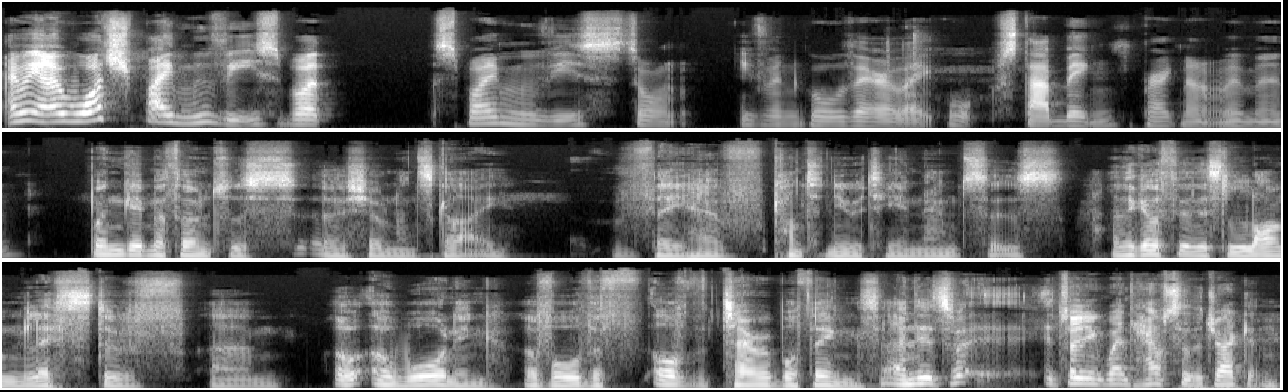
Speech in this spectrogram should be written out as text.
I mean, I watch spy movies, but spy movies don't even go there, like stabbing pregnant women. When Game of Thrones was uh, shown on Sky, they have continuity announcers, and they go through this long list of um, a, a warning of all the all the terrible things. And it's it's only when House of the Dragon,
